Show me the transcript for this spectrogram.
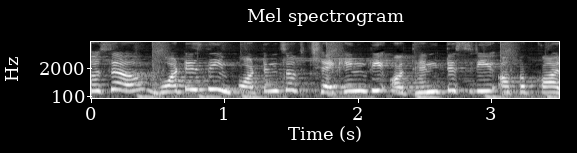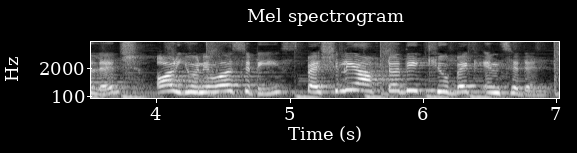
So, sir, what is the importance of checking the authenticity of a college or university, especially after the Quebec incident?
